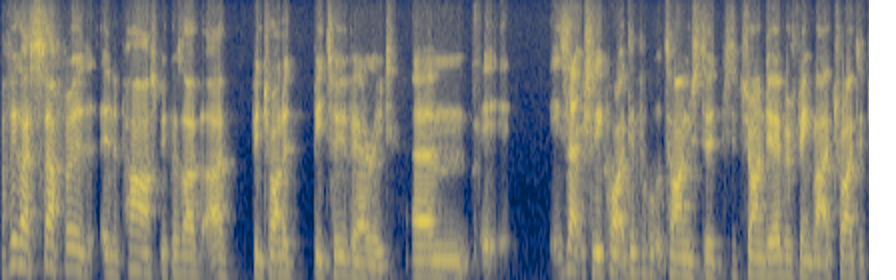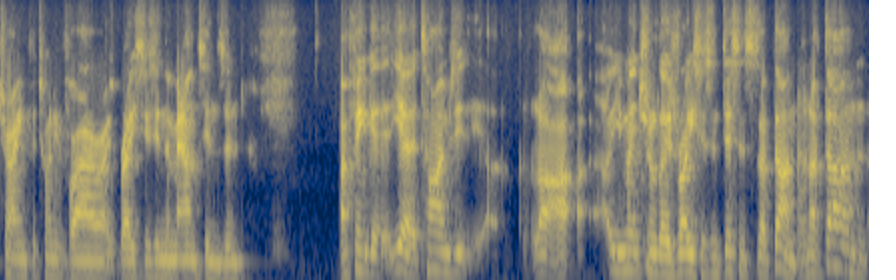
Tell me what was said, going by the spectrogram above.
I think I suffered in the past because I've I've been trying to be too varied. Um, it, it's actually quite difficult times to, to try and do everything. Like I tried to train for 24 hour races in the mountains, and I think uh, yeah, at times it, like you mentioned all those races and distances I've done, and I've done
